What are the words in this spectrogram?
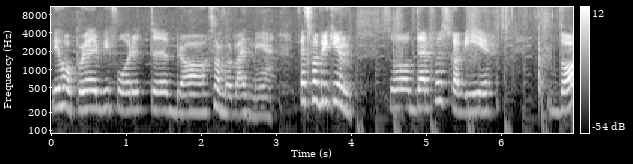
vi håper vi får et eh, bra samarbeid med Festfabrikken. Så derfor skal vi da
